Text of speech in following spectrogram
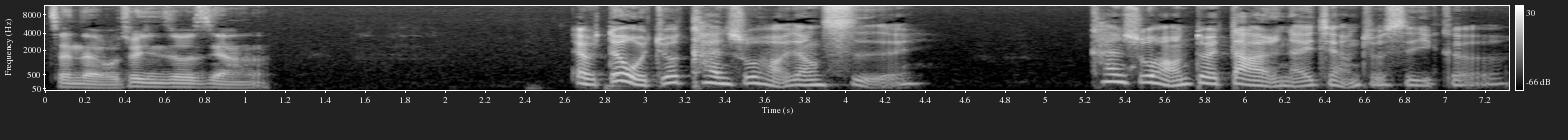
真的，我最近就是这样。哎、对，我觉得看书好像是哎、看书好像对大人来讲就是一个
